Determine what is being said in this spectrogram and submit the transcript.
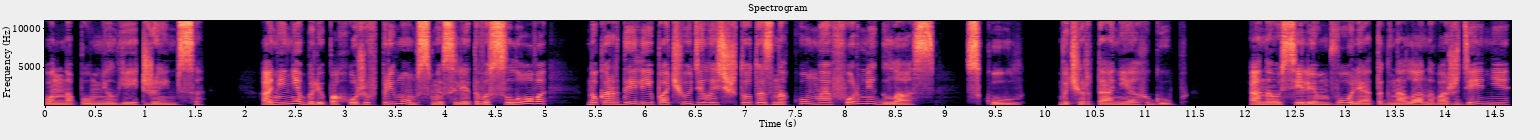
Он напомнил ей Джеймса. Они не были похожи в прямом смысле этого слова, но Корделии почудилось что-то знакомое в форме глаз, скул, в очертаниях губ. Она усилием воли отогнала наваждение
